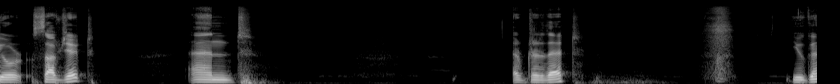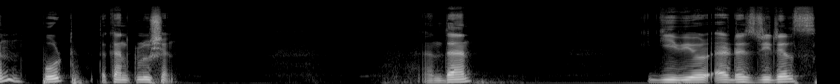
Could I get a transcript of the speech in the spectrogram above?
your subject and after that you can put the conclusion. And then give your address details.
